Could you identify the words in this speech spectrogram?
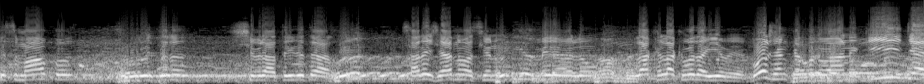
ਇਸ ਮਹਾਂ ਪਵਿੱਤਰ ਸ਼ਿਵਰਾਤਰੀ ਦੇ ਤਿਉਹਾਰ ਤੇ ਸਾਰੇ ਸ਼ਹਿਰ ਨਿਵਾਸੀਆਂ ਨੂੰ ਮੇਰੇ ਵੱਲੋਂ ਲੱਖ ਲੱਖ ਵਧਾਈ ਹੋਵੇ। ਬੋਲ ਸ਼ੰਕਰ ਭਗਵਾਨ ਕੀ ਜੈ।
